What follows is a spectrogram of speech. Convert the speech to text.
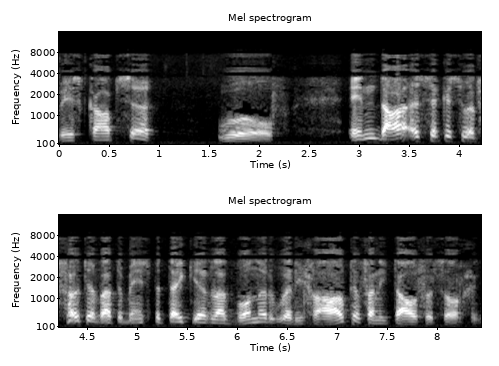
Wes-Kaapse Hoë Hof En daar is sulke soort foute wat 'n mens baie keer laat wonder oor die gehalte van die taalversorging.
